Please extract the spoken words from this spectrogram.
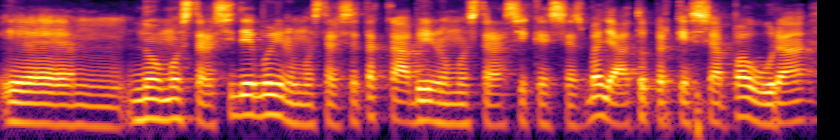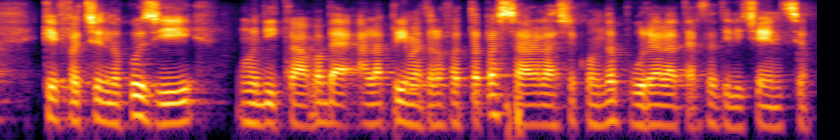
eh, non mostrarsi deboli, non mostrarsi attaccabili, non mostrarsi che sia sbagliato perché si ha paura che facendo così uno dica vabbè alla prima te l'ho fatta passare, alla seconda pure, alla terza ti licenzio.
